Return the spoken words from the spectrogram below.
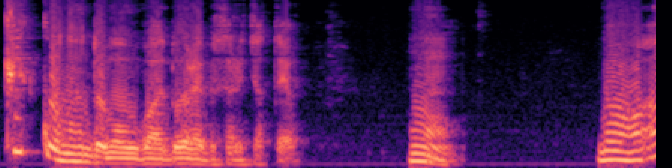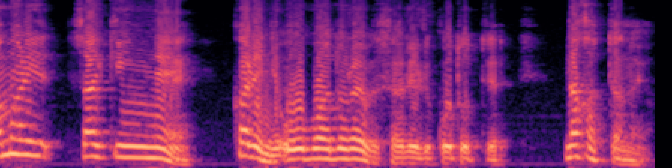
結構何度もオーバードライブされちゃったよ。うん。まあ、あまり最近ね、彼にオーバードライブされることってなかったのよ。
